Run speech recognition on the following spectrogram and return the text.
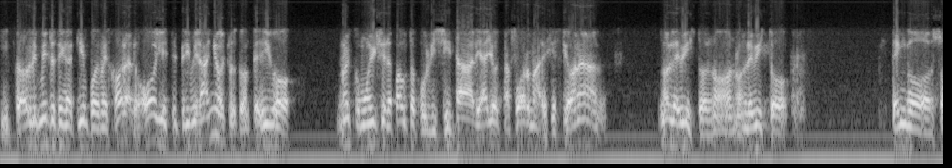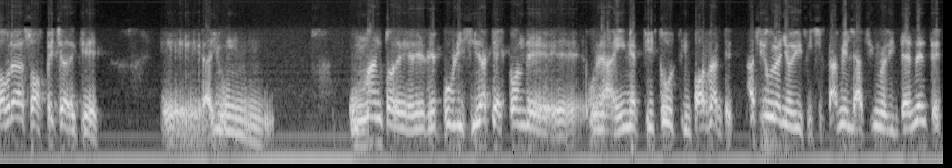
y probablemente tenga tiempo de mejorar. Hoy, este primer año, yo te digo, no es como dice la pauta publicitaria, hay otra forma de gestionar. No le he visto, no, no le he visto tengo sobra sospecha de que eh, hay un, manto de, publicidad que esconde una ineptitud importante. Ha sido un año difícil, también le ha sido el intendente,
